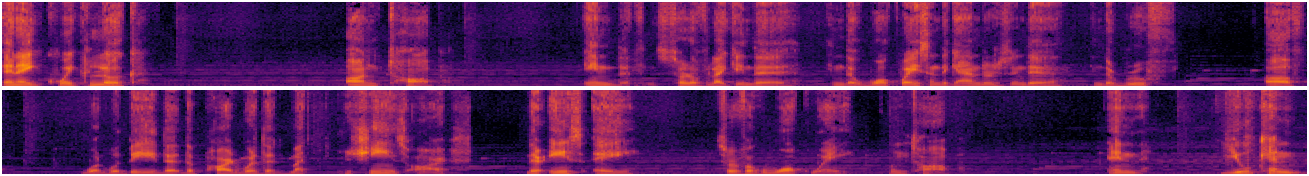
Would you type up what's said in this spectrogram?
And a quick look on top, in the sort of like in the in the walkways and the ganders in the in the roof of what would be the the part where the ma- machines are, there is a sort of a walkway on top, and you can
